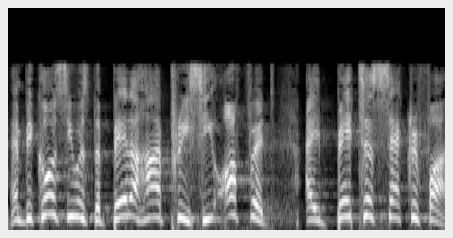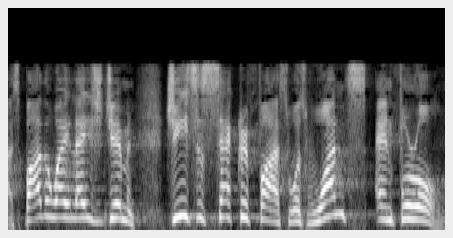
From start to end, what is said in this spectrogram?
And because he was the better high priest, he offered a better sacrifice. By the way, ladies and gentlemen, Jesus' sacrifice was once and for all.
